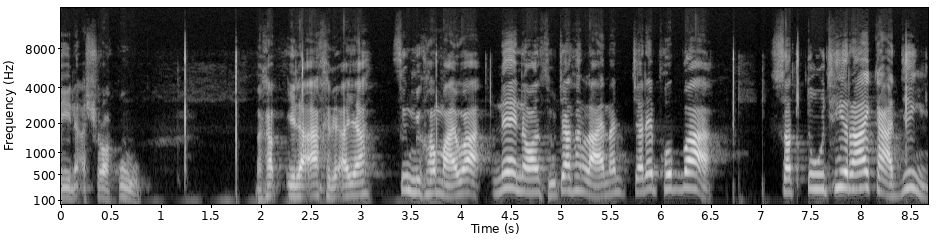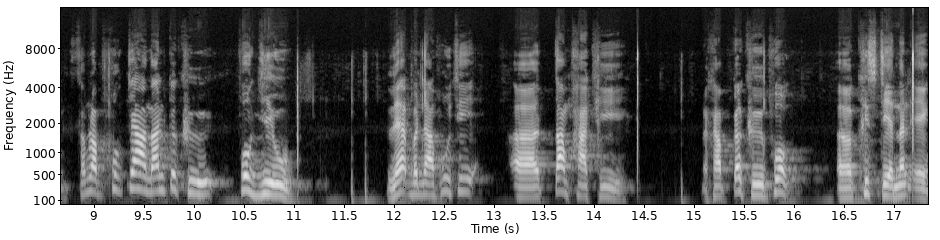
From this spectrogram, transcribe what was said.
ดีนอัชรอกูนะครับอิลาอาคริอายะซึ่งมีความหมายว่าแน่นอนสู่เจ้าทั้งหลายนั้น จะได้พบว่าศัตรูที่ร้ายกาจยิ่งสำหรับพวกเจ้านั้นก็คือพวกยิว และบรรดาผู้ที่ตั้งภาคีนะครับก็คือพวกคริสเตียนนั่นเอง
